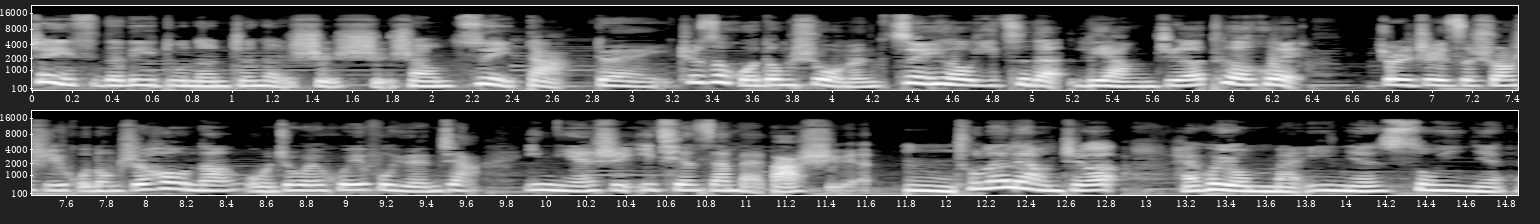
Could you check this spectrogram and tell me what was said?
这一次的力度呢，真的是史上最大。对，这次活动是我们最后一次的两折特惠。就是这次双十一活动之后呢，我们就会恢复原价，一年是一千三百八十元。嗯，除了两折，还会有买一年送一年、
